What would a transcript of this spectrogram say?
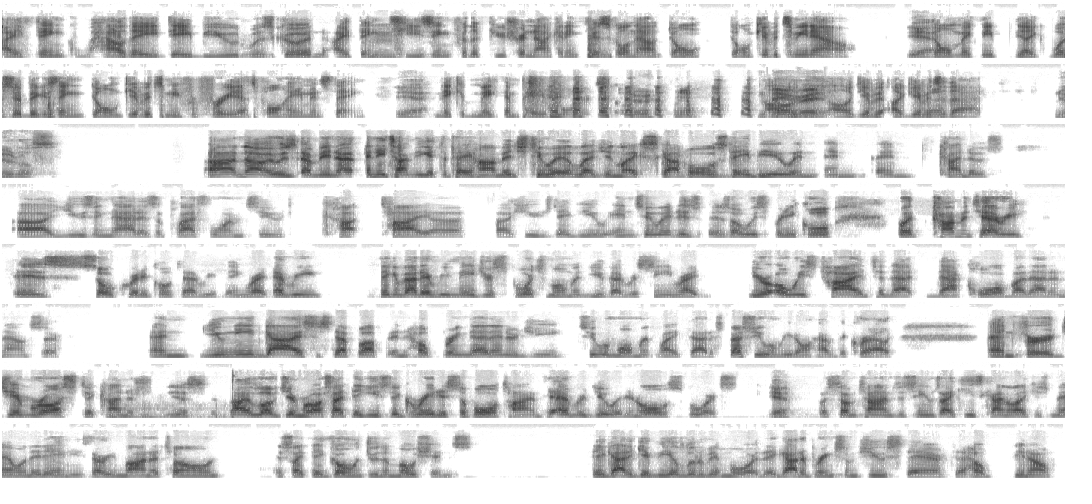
I think how they debuted was good. I think Mhm. teasing for the future, not getting physical now. Don't don't give it to me now. yeah Don't make me like what's their biggest thing? Don't give it to me for free. That's Paul Heyman's thing. Yeah. Make it make them pay for it. So Yeah. I'll, right. I'll give it I'll give it to that. noodles Uh, no, it was. I mean, uh, anytime you get to pay homage to a legend like Scott Hall's debut and and and kind of uh, using that as a platform to cut, tie a, a huge debut into it is, is always pretty cool. But commentary is so critical to everything, right? Every think about every major sports moment you've ever seen, right? You're always tied to that that call by that announcer. And you need guys to step up and help bring that energy to a moment like that, especially when we don't have the crowd. And for Jim Ross to kind of just, I love Jim Ross. I think he's the greatest of all time to ever do it in all of sports. Yeah. But sometimes it seems like he's kind of like just mailing it in. He's very monotone. It's like they're going through the motions. They got to give you a little bit more. They got to bring some juice there to help, you know,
